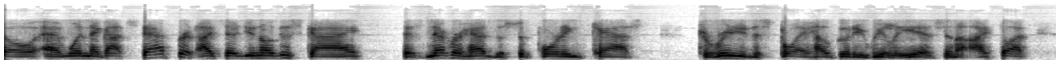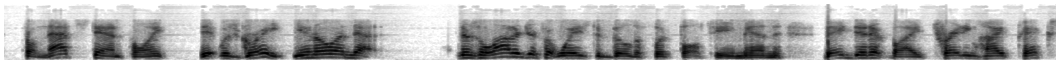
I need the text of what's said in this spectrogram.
So, and when they got Stafford, I said, you know, this guy has never had the supporting cast to really display how good he really is. And I thought from that standpoint, it was great, you know, and that, there's a lot of different ways to build a football team. And they did it by trading high picks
